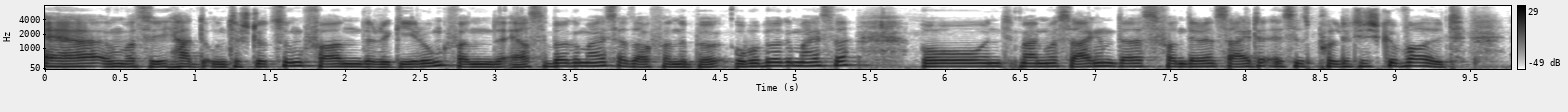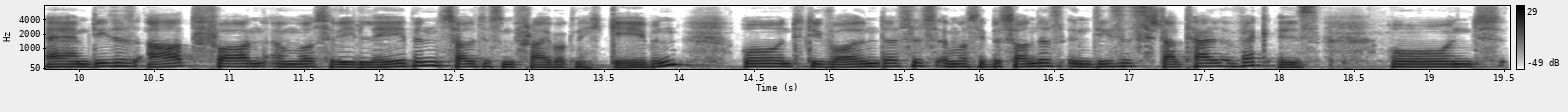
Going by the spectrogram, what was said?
er irgendwas hat Unterstützung von der Regierung, von der ersten Bürgermeister, also auch von der Oberbürgermeister. Und man muss sagen, dass von deren Seite ist es politisch gewollt. Ähm, diese Art von irgendwas wie Leben sollte es in Freiburg nicht geben. Und die wollen, dass es irgendwas wie besonders in dieses Stadtteil weg ist. Und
